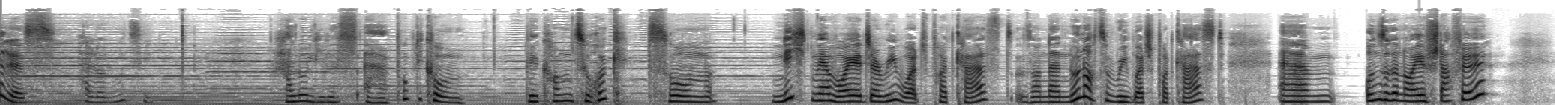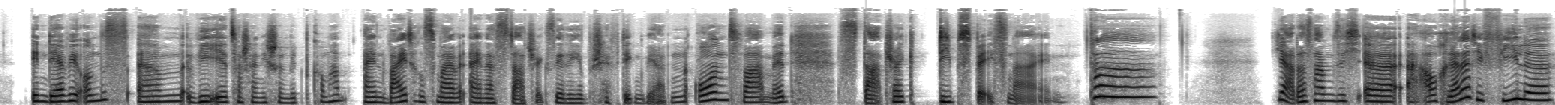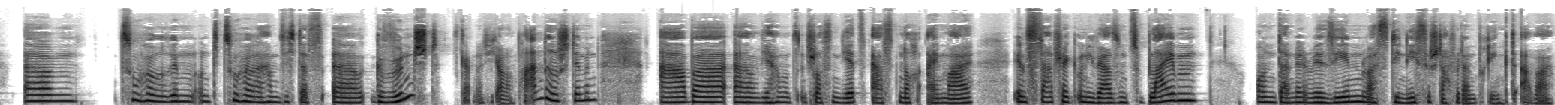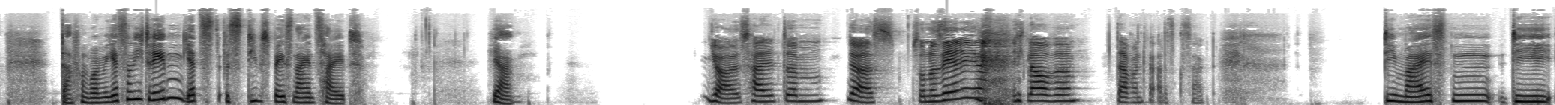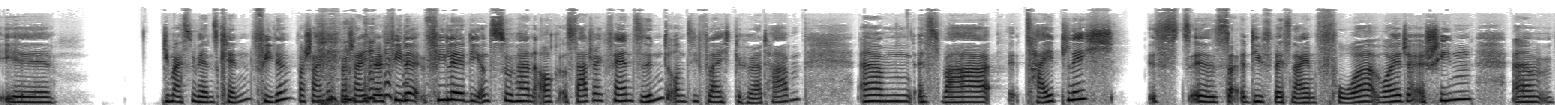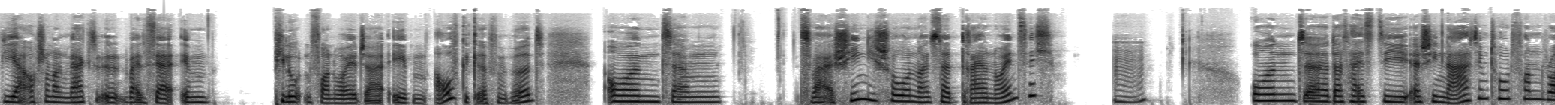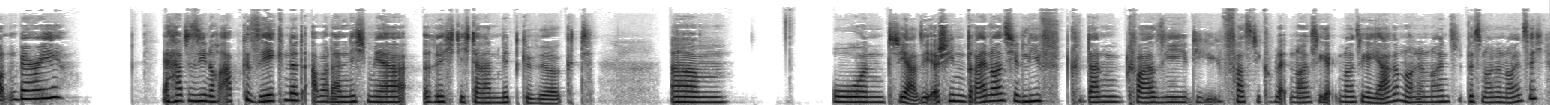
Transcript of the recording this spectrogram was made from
Hallo Iris. Hallo Luzi. Hallo liebes äh, Publikum. Willkommen zurück zum nicht mehr Voyager Rewatch Podcast, sondern nur noch zum Rewatch Podcast. Ähm, unsere neue Staffel, in der wir uns, ähm, wie ihr jetzt wahrscheinlich schon mitbekommen habt, ein weiteres Mal mit einer Star Trek Serie beschäftigen werden. Und zwar mit Star Trek Deep Space Nine. Tada! Ja, das haben sich äh, auch relativ viele ähm, Zuhörerinnen und Zuhörer haben sich das äh, gewünscht. Es gab natürlich auch noch ein paar andere Stimmen, aber äh, wir haben uns entschlossen, jetzt erst noch einmal im Star Trek-Universum zu bleiben und dann werden wir sehen, was die nächste Staffel dann bringt. Aber davon wollen wir jetzt noch nicht reden. Jetzt ist Deep Space Nine Zeit. Ja. Ja, ist halt, ähm, ja, ist so eine Serie. Ich glaube, damit wäre alles gesagt. Die meisten, die äh, die meisten werden es kennen, viele wahrscheinlich, wahrscheinlich, weil viele, viele, die uns zuhören, auch Star Trek-Fans sind und sie vielleicht gehört haben. Ähm, es war zeitlich ist, ist Deep Space Nine vor Voyager erschienen, ähm, wie ja auch schon man merkt, äh, weil es ja im Piloten von Voyager eben aufgegriffen wird. Und ähm, zwar erschien die Show 1993. Mhm. Und äh, das heißt, sie erschien nach dem Tod von Rottenberry. Er hatte sie noch abgesegnet, aber dann nicht mehr richtig daran mitgewirkt. Ähm, und ja, sie erschien 93 und lief dann quasi die fast die kompletten 90er, 90er Jahre, 99 bis 99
